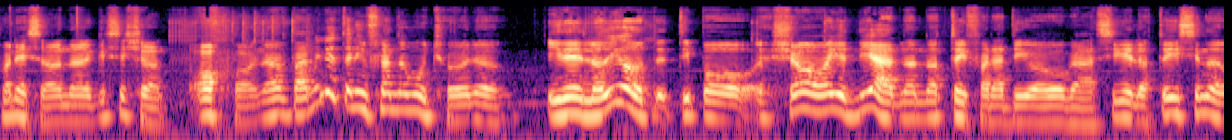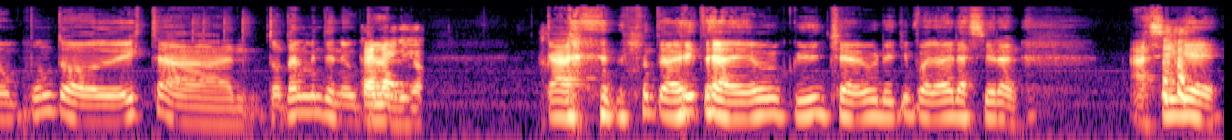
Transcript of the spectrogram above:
Por eso, onda, qué sé yo. Ojo, para mí lo están inflando mucho, boludo. Y de, lo digo, tipo, yo hoy en día no, no, estoy fanático de Boca, así que lo estoy diciendo de un punto de vista totalmente neutral. Canario. Desde el punto de vista de un hincha de un equipo de la B Nacional. Así que,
